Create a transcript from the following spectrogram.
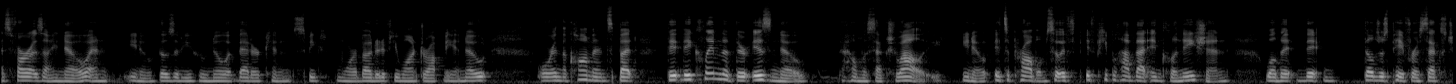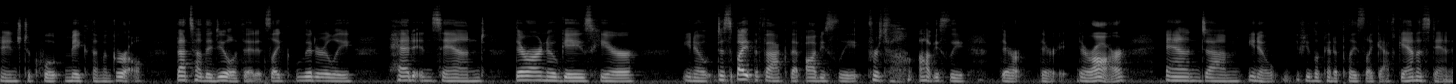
as far as I know, and you know, those of you who know it better can speak more about it if you want. Drop me a note or in the comments. But they, they claim that there is no homosexuality. You know, it's a problem. So if if people have that inclination, well, they they they'll just pay for a sex change to quote make them a girl. That's how they deal with it. It's like literally head in sand. There are no gays here you know, despite the fact that obviously, first of all, obviously there there there are, and um, you know, if you look at a place like Afghanistan,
